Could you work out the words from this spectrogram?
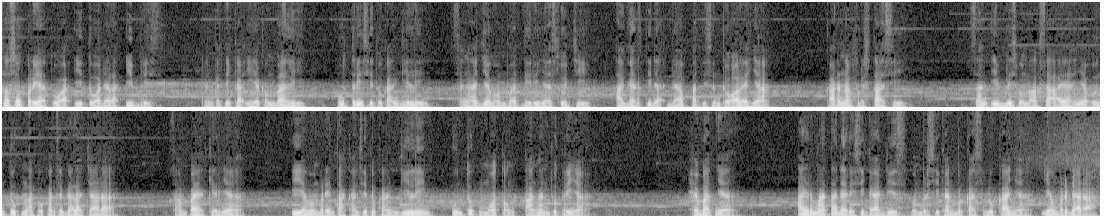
sosok pria tua itu adalah iblis. Dan ketika ia kembali, putri si tukang giling sengaja membuat dirinya suci agar tidak dapat disentuh olehnya. Karena frustasi, Sang iblis memaksa ayahnya untuk melakukan segala cara, sampai akhirnya ia memerintahkan si tukang giling untuk memotong tangan putrinya. Hebatnya, air mata dari si gadis membersihkan bekas lukanya yang berdarah.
